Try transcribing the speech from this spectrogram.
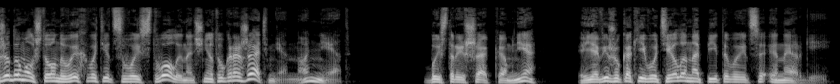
же думал, что он выхватит свой ствол и начнет угрожать мне, но нет. Быстрый шаг ко мне, и я вижу, как его тело напитывается энергией.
